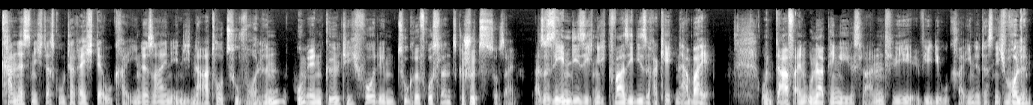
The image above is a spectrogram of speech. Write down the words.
kann es nicht das gute Recht der Ukraine sein, in die NATO zu wollen, um endgültig vor dem Zugriff Russlands geschützt zu sein? Also sehen die sich nicht quasi diese Raketen herbei? Und darf ein unabhängiges Land wie, wie die Ukraine das nicht wollen?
